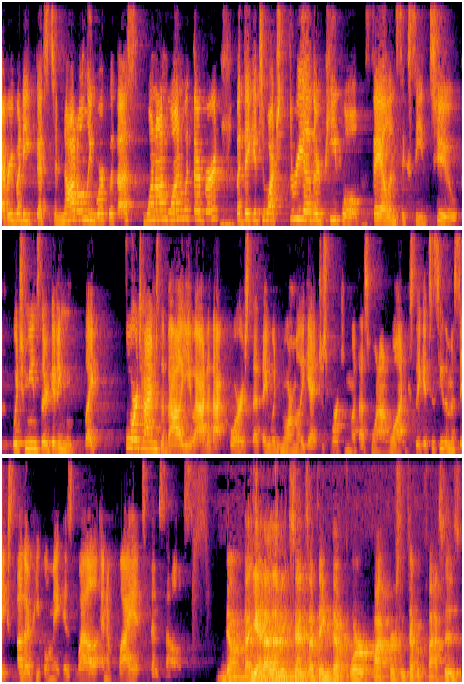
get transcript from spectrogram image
everybody gets to not only work with us one-on-one with their bird, but they get to watch three other people fail and succeed too, which means they're getting like four times the value out of that course that they would normally get just working with us one on one because they get to see the mistakes other people make as well and apply it to themselves. No, that, yeah, that, that makes sense. I think that four or five person type of classes,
